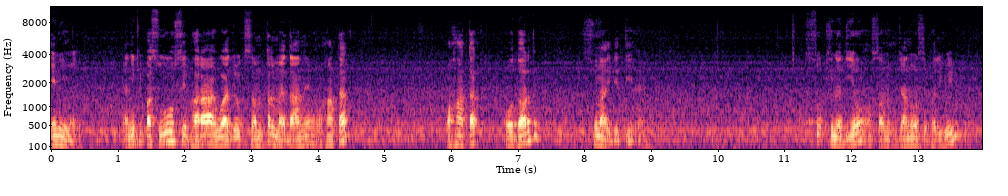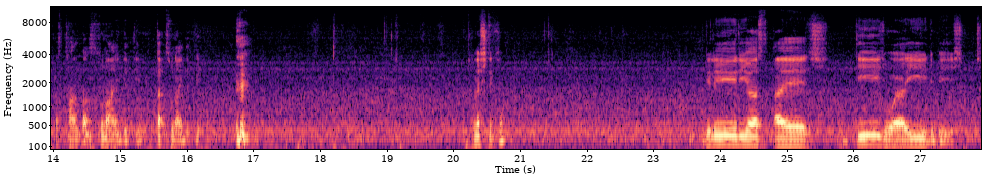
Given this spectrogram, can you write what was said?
एनिमल, यानी कि पशुओं से भरा हुआ जो एक समतल मैदान है, वहाँ तक वहाँ तक वो दर्द सुनाई देती है। सूखी नदियों और जानवर से भरी हुई स्थान पर सुनाई देती है, तक सुनाई देती है। नेक्स्ट देखिए। Delirious as these worried beasts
